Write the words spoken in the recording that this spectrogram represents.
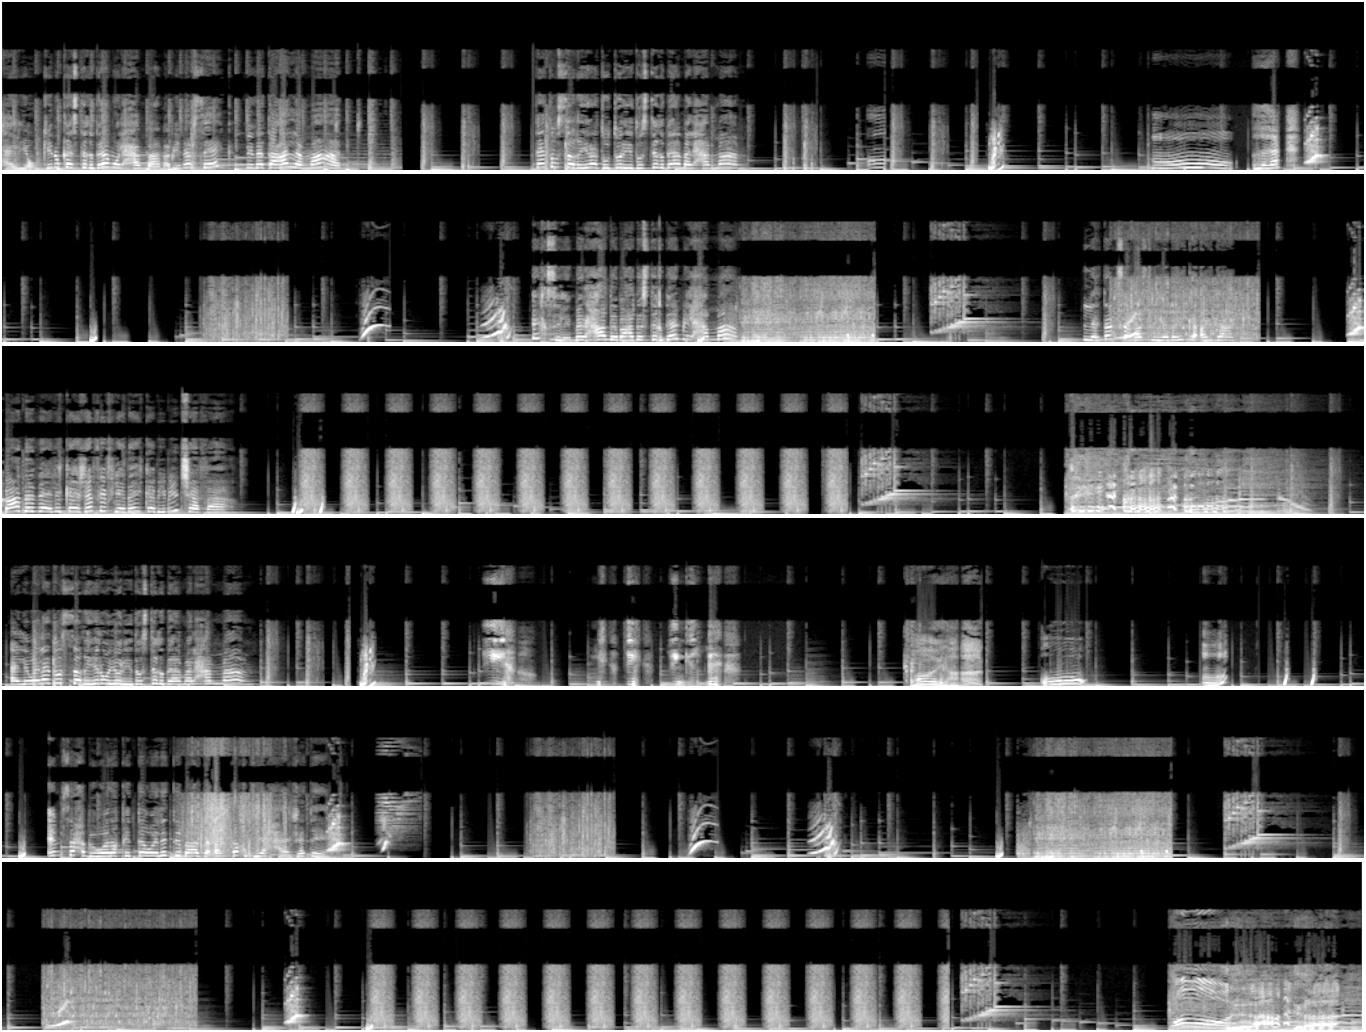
هل يمكنك استخدام الحمام بنفسك؟ لنتعلم معا تاتو الصغيرة تريد استخدام الحمام المرحاض بعد استخدام الحمام. لا تنسى غسل يديك أيضا. بعد ذلك جفف يديك بمنشفة الولد الصغير يريد استخدام الحمام. امسح بورق التواليت بعد أن تقضي حاجتك Ôi!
